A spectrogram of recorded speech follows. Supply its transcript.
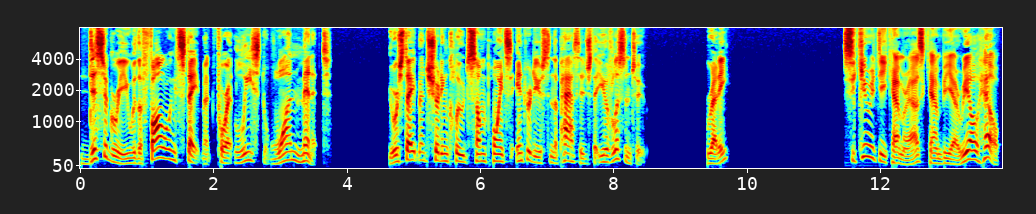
Disagree with the following statement for at least one minute. Your statement should include some points introduced in the passage that you have listened to. Ready? Security cameras can be a real help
